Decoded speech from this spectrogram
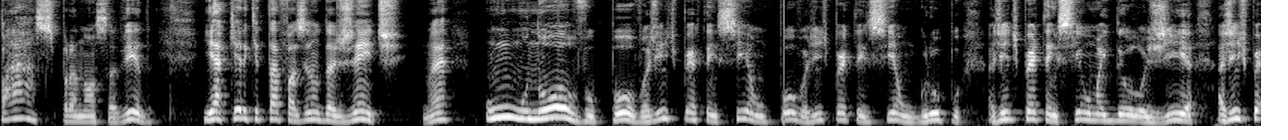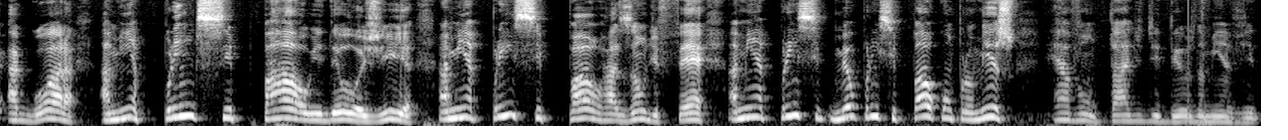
paz para a nossa vida, e é aquele que está fazendo da gente, não é? Um novo povo, a gente pertencia a um povo, a gente pertencia a um grupo, a gente pertencia a uma ideologia, a gente agora a minha principal ideologia, a minha principal razão de fé, a minha princip, meu principal compromisso é a vontade de Deus na minha vida.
